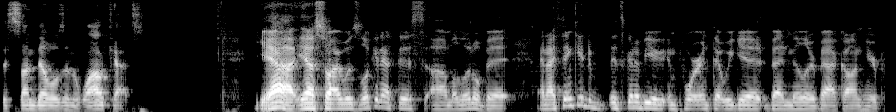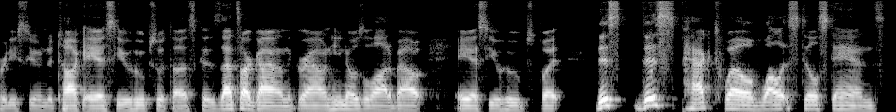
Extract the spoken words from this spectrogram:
the Sun Devils and the Wildcats? Yeah, yeah. So I was looking at this um, a little bit, and I think it, it's going to be important that we get Ben Miller back on here pretty soon to talk ASU hoops with us because that's our guy on the ground. He knows a lot about ASU hoops. But this this Pac-12, while it still stands,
